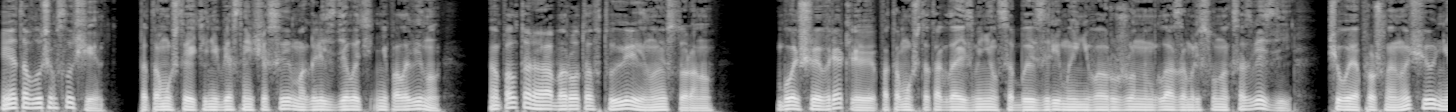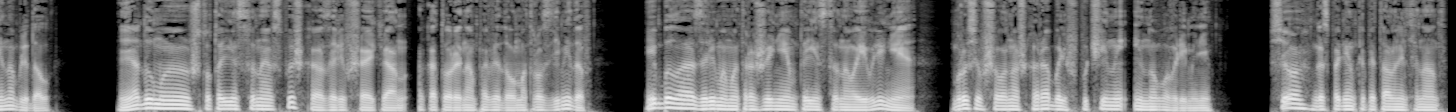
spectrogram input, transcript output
И это в лучшем случае, потому что эти небесные часы могли сделать не половину, а полтора оборота в ту или иную сторону. Больше вряд ли, потому что тогда изменился бы зримый невооруженным глазом рисунок созвездий, чего я прошлой ночью не наблюдал. Я думаю, что таинственная вспышка, озарившая океан, о которой нам поведал матрос Демидов, и была зримым отражением таинственного явления, бросившего наш корабль в пучины иного времени. «Все, господин капитан-лейтенант,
